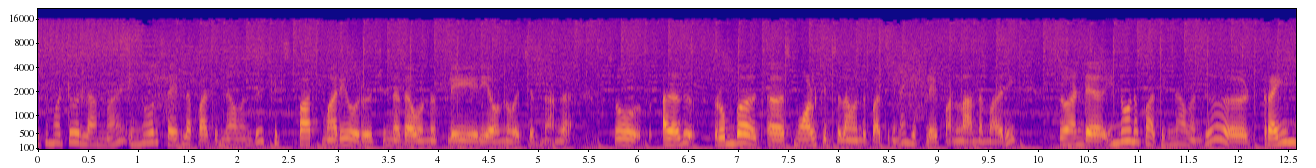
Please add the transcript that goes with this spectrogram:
இது மட்டும் இல்லாமல் இன்னொரு சைடில் பார்த்திங்கன்னா வந்து கிட்ஸ் பார்க் மாதிரி ஒரு சின்னதாக ஒன்று ப்ளே ஏரியா ஒன்று வச்சுருந்தாங்க. ஸோ அதாவது ரொம்ப ஸ்மால் கிட்ஸ் எல்லாம் வந்து பார்த்திங்கன்னா இங்கே ப்ளே பண்ணலாம் அந்த மாதிரி. ஸோ அண்டு இன்னொன்று பார்த்திங்கன்னா வந்து ட்ரெயின்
